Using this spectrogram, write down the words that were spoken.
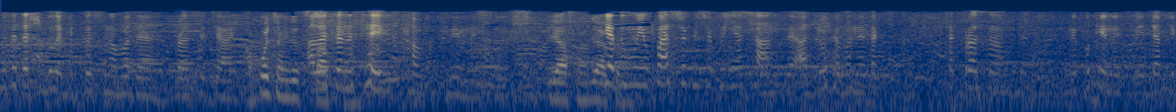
Ми за те, що була підписана угода про асоціацію. а потім відставку. Але це не цей відставку керівництва. Ясно, дякую. Я думаю, перше хоча б є шанси, а друге вони так, так просто не покинуть свої теплі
